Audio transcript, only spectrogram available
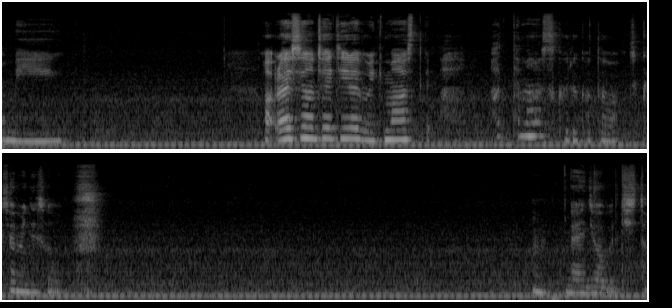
おみあ来週の JT ライブ行きますって。待ってます。来る方はちくしゃみでそう。うん大丈夫でした。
